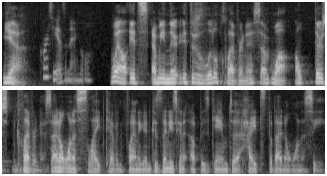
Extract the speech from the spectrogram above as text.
Yeah. Of course he has an angle. Well, it's. I mean, there, if there's a little cleverness. Um, well, I'll, there's cleverness. I don't want to slight Kevin Flanagan because then he's going to up his game to heights that I don't want to see.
